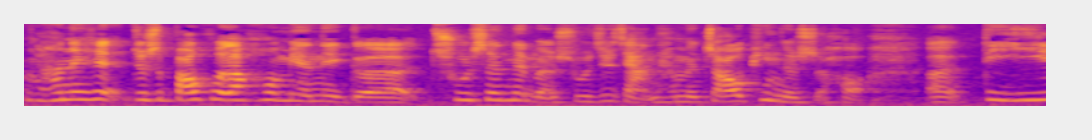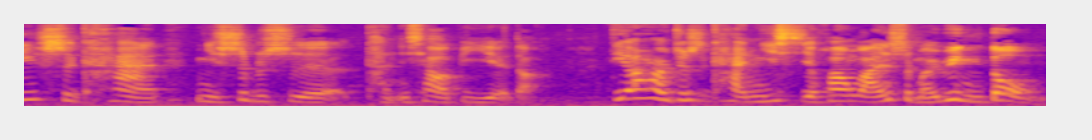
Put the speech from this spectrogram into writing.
然后那些就是包括到后面那个出生那本书就讲他们招聘的时候，呃，第一是看你是不是藤校毕业的，第二就是看你喜欢玩什么运动。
